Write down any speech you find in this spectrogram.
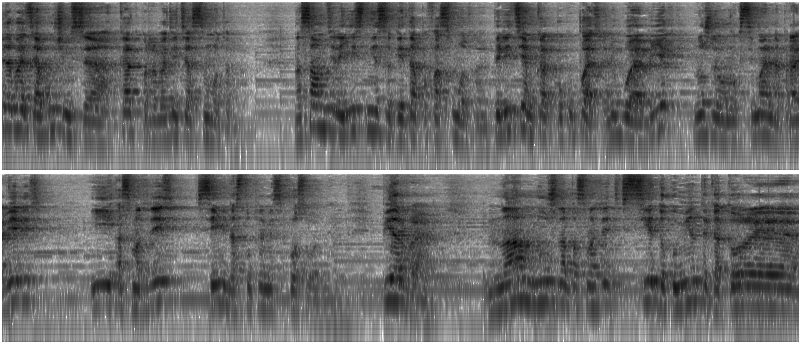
давайте обучимся, как проводить осмотр. На самом деле есть несколько этапов осмотра. Перед тем, как покупать любой объект, нужно его максимально проверить и осмотреть всеми доступными способами. Первое. Нам нужно посмотреть все документы, которые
